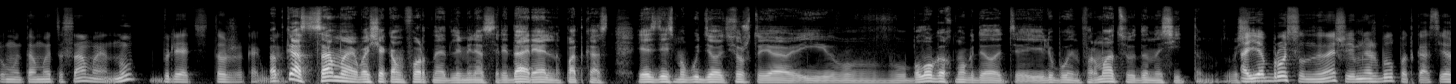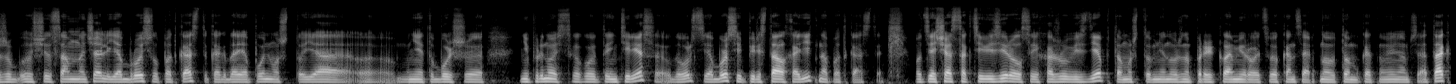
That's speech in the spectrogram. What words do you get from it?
что мы там это самое. Ну, блядь, тоже как бы... Подкаст самая вообще комфортная для меня среда, реально подкаст. Я здесь могу делать все, что я и в, в блогах мог делать, и любую информацию доносить там. Вообще. А я бросил, знаешь, у меня же был подкаст, я же вообще в самом начале, я бросил подкасты, когда я понял, что я, э, мне это больше не приносит какого-то интереса, удовольствия, я бросил и перестал ходить на подкасты. Вот я сейчас активизировался и хожу везде, потому что мне нужно прорекламировать свой концерт, но потом к этому вернемся. А так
